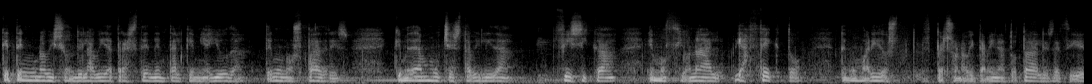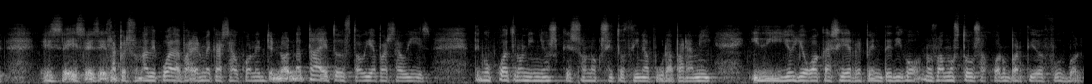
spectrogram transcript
que tengo una visión de la vida trascendental que me ayuda, tengo unos padres que me dan mucha estabilidad, física, emocional, de afecto. Tengo un marido, es persona vitamina total, es decir, es, la persona adecuada para haberme casado con él. No, de todo esto había pasado y es. Tengo cuatro niños que son oxitocina pura para mí y, yo llego a casa y de repente digo, nos vamos todos a jugar un partido de fútbol,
